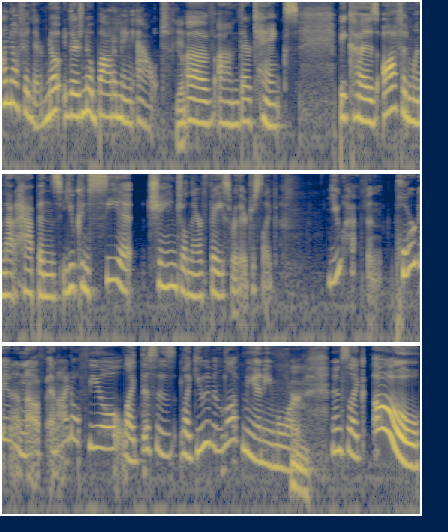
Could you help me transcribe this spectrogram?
enough in there. No, there's no bottoming out Yep. of um, their tanks, because often when that happens, you can see it change on their face, where they're just like, "You haven't poured in enough, and I don't feel like this is like you even love me anymore." And it's like, oh.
